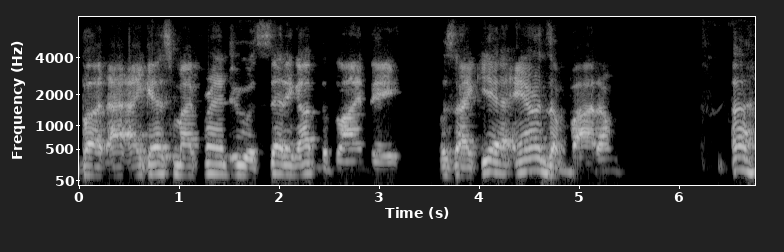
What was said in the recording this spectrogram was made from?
But I, I guess my friend who was setting up the blind date was like, "Yeah, Aaron's a bottom." Uh,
